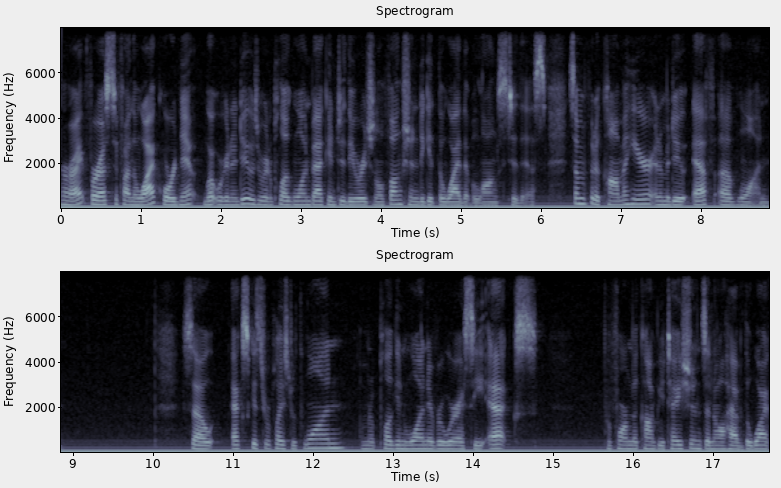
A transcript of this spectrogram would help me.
All right, for us to find the y coordinate, what we're going to do is we're going to plug 1 back into the original function to get the y that belongs to this. So I'm going to put a comma here and I'm going to do f of 1. So x gets replaced with 1. I'm going to plug in 1 everywhere I see x, perform the computations, and I'll have the y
